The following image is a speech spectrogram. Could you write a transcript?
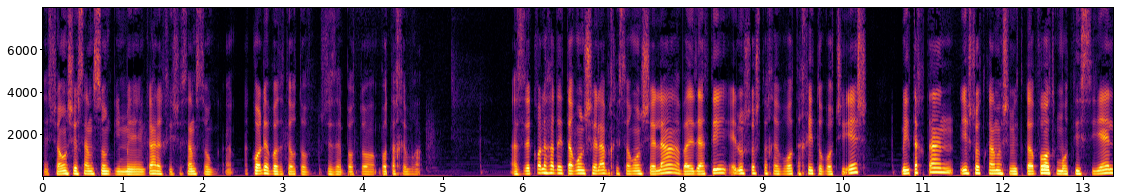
אה, שעון של סמסונג עם אה, גלקסי של סמסונג, הכל יעבוד יותר טוב שזה באותו, באותה חברה. אז לכל אחד היתרון שלה וחיסרון שלה, אבל לדעתי אלו שלושת החברות הכי טובות שיש. מתחתן יש עוד כמה שמתקרבות, כמו TCL,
